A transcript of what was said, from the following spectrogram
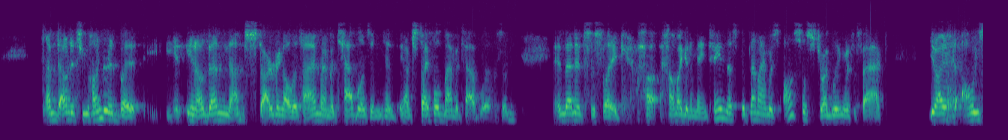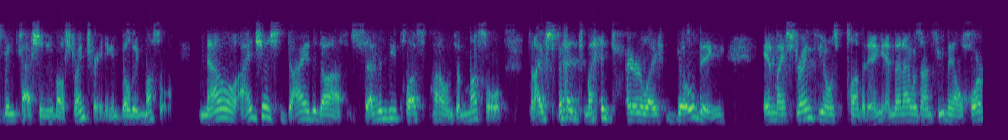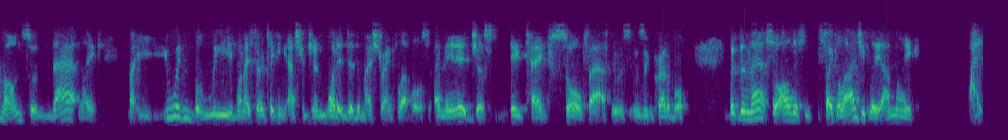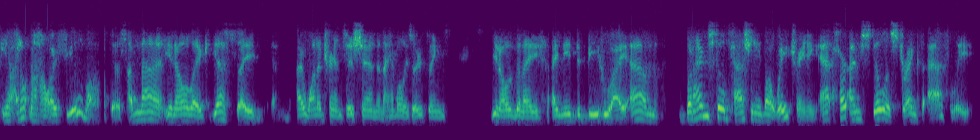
I'm down to 200, but you know, then I'm starving all the time. My metabolism, has, I've stifled my metabolism, and then it's just like, how, how am I going to maintain this? But then I was also struggling with the fact, you know, I had always been passionate about strength training and building muscle. Now I just dieted off 70 plus pounds of muscle that I've spent my entire life building and my strength, you know, was plummeting. And then I was on female hormones. So that like, my, you wouldn't believe when I started taking estrogen what it did to my strength levels. I mean, it just it tanked so fast. It was it was incredible. But then that so all this psychologically, I'm like, I you know I don't know how I feel about this. I'm not you know like yes I I want to transition and I have all these other things you know, that I, I need to be who I am, but I'm still passionate about weight training. At heart, I'm still a strength athlete.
